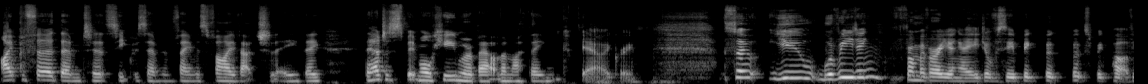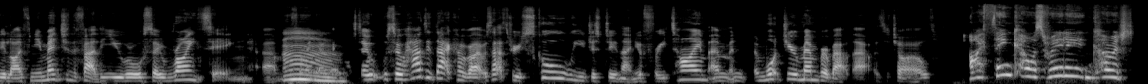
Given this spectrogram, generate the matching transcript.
I preferred them to Secret Seven and Famous Five. Actually, they they had just a bit more humour about them, I think. Yeah, I agree. So you were reading from a very young age. Obviously, a big book, book's a big part of your life, and you mentioned the fact that you were also writing. Um, mm. So, so how did that come about? Was that through school? Were you just doing that in your free time? Um, and, and what do you remember about that as a child? I think I was really encouraged,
